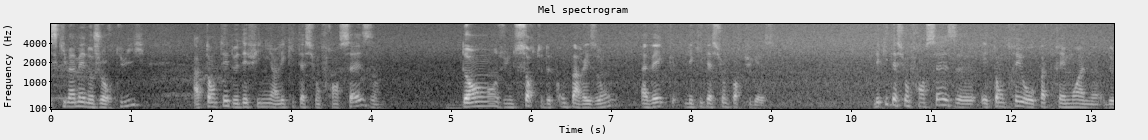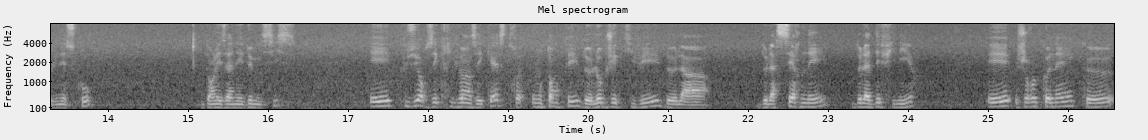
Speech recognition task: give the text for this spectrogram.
Ce qui m'amène aujourd'hui à tenter de définir l'équitation française dans une sorte de comparaison avec l'équitation portugaise. L'équitation française est entrée au patrimoine de l'UNESCO dans les années 2006 et plusieurs écrivains équestres ont tenté de l'objectiver, de la de la cerner, de la définir. Et je reconnais que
